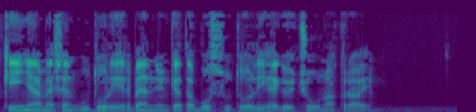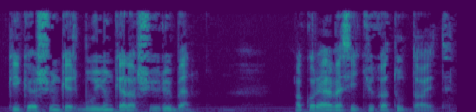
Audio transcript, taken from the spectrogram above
kényelmesen utolér bennünket a bosszútól lihegő csónakraj. Kikössünk és bújjunk el a sűrűben? Akkor elveszítjük a tutajt.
